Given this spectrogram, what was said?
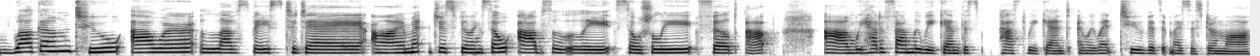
Welcome to our love space today. I'm just feeling so absolutely socially filled up. Um, we had a family weekend this past weekend and we went to visit my sister-in-law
